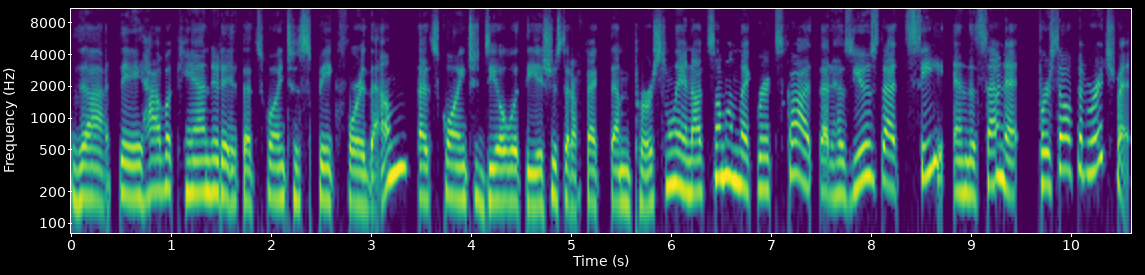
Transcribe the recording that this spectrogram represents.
that they have a candidate that's going to speak for them, that's going to deal with the issues that affect them personally, and not someone like Rick Scott that has used that seat in the Senate for self enrichment.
